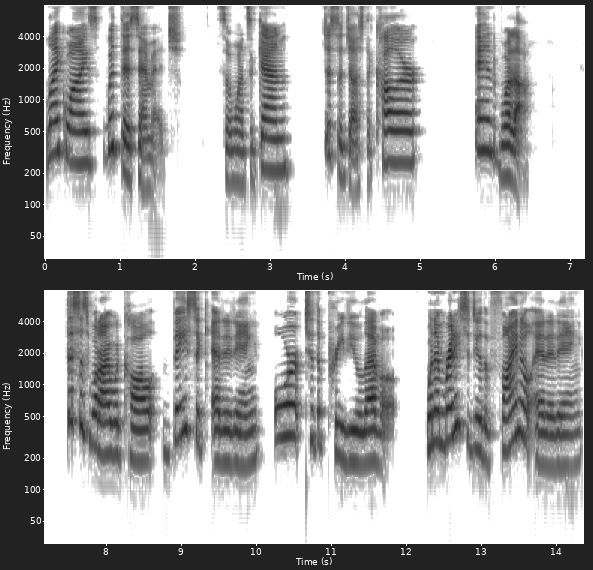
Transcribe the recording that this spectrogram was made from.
Likewise with this image. So once again, just adjust the color and voila. This is what I would call basic editing or to the preview level. When I'm ready to do the final editing,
